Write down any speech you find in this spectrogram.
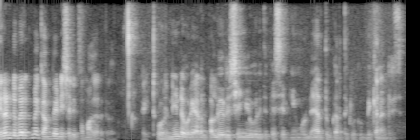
இரண்டு பேருக்குமே கம்பெனி செழிப்பமாக இருக்கிறது. ரைட் ஒரு நீண்ட ஒரு இடம் பல்வேறு விஷயங்கள் குறித்து பேசியிருக்கீங்க. உங்கள் நேரத்துக்கும் கருத்துக்களுக்கும் மிக்க நன்றி சார்.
